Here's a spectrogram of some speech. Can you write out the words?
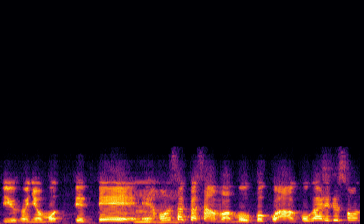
ていうふうに思ってて、うん絵本作家さんはもう僕は憧れる存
